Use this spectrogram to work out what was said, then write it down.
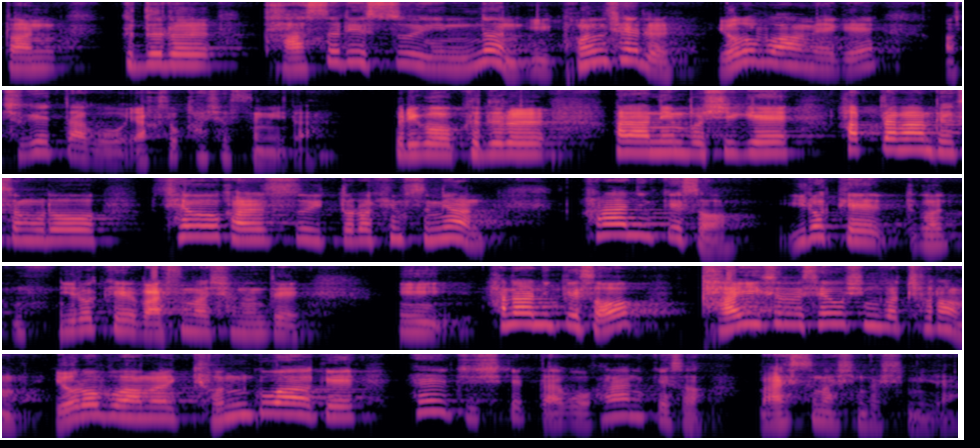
또한 그들을 다스릴 수 있는 이 권세를 여로보암에게 주겠다고 약속하셨습니다. 그리고 그들을 하나님 보시기에 합당한 백성으로 세워갈 수 있도록 힘쓰면 하나님께서 이렇게 이렇게 말씀하셨는데 이 하나님께서 다윗을 세우신 것처럼 여로보암을 견고하게 해 주시겠다고 하나님께서 말씀하신 것입니다.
